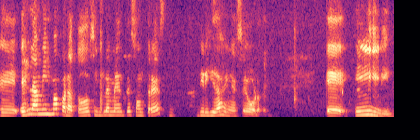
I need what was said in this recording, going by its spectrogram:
eh, es la misma para todos, simplemente son tres dirigidas en ese orden. Eh, Lili,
